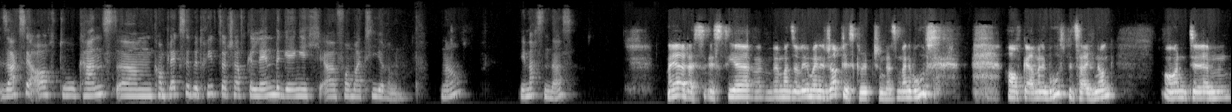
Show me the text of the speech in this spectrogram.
sagst ja auch, du kannst ähm, komplexe Betriebswirtschaft geländegängig äh, formatieren. Ne? Wie machst du das? Naja, das ist hier, wenn man so will, meine Job Description. Das ist meine Berufsaufgabe, meine Berufsbezeichnung. Und ähm,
